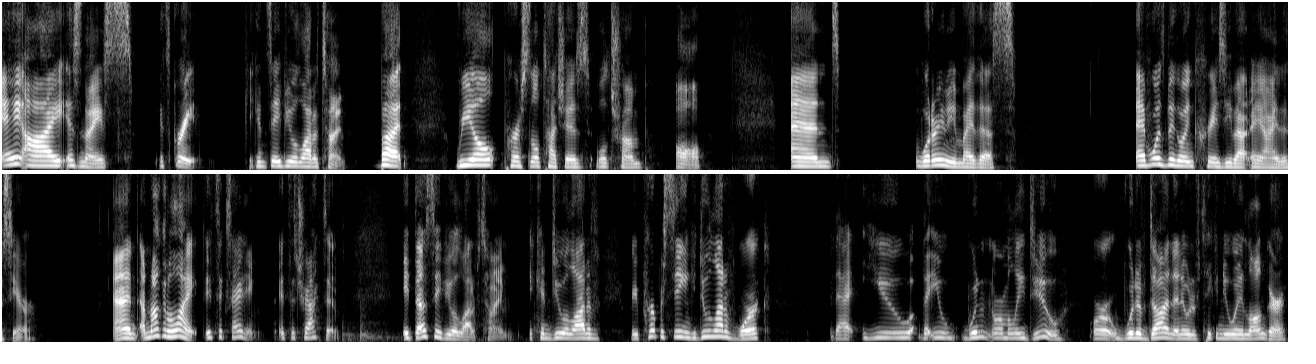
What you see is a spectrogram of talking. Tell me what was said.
AI is nice, it's great, it can save you a lot of time, but real personal touches will trump all. And what do I mean by this? Everyone's been going crazy about AI this year. And I'm not going to lie, it's exciting. It's attractive. It does save you a lot of time. It can do a lot of repurposing, it can do a lot of work that you that you wouldn't normally do or would have done and it would have taken you way longer.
